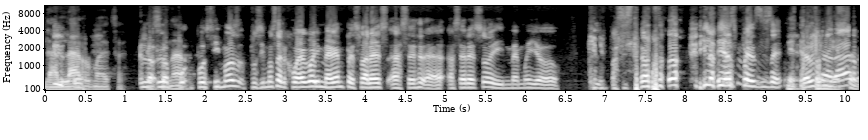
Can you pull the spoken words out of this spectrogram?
La alarma esa. Lo, lo pusimos, pusimos el juego y Mega empezó a hacer, a hacer eso y Memo y yo, ¿qué le pasa a este Y lo ya después dice, el radar,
